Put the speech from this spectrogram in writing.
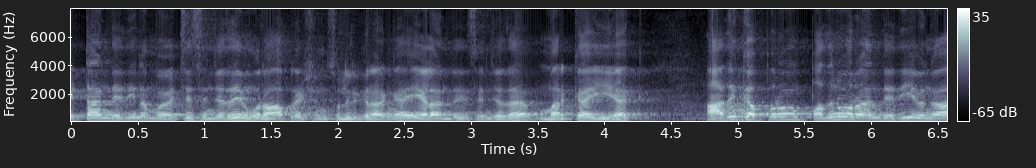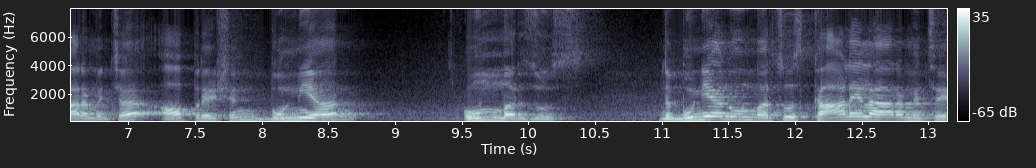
எட்டாம் தேதி நம்ம வச்சு செஞ்சது இவங்க ஒரு ஆப்ரேஷன் சொல்லியிருக்கிறாங்க. ஏழாம் தேதி செஞ்சதை மர்கா ஹி ஹக் அதுக்கப்புறம் பதினோராம் தேதி இவங்க ஆரம்பித்த ஆப்ரேஷன் புன்யான் உம் மர்சூஸ் இந்த புனியான் உம் um மர்சூஸ் காலையில் ஆரம்பித்து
